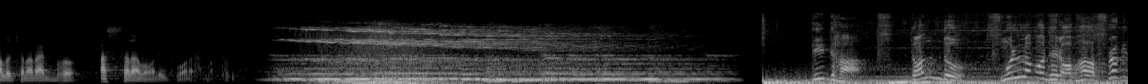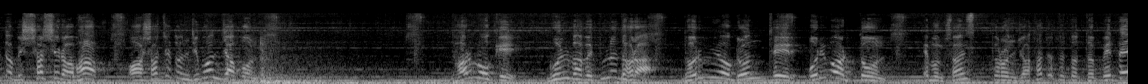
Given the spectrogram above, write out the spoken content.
আলোচনা রাখব। আসসালামু আলাইকুম রহমতুল্লাহ। দ্বিধা, দ্বন্দ্ব, মূল্যবোধের অভাব, প্রকৃত বিশ্বাসের অভাব, অসচেতন জীবনযাপন, ধর্মকে ভুলভাবে তুলে ধরা, ধর্মীয় গ্রন্থের পরিবর্তন এবং সংস্করণ যথাযথ তথ্য পেতে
